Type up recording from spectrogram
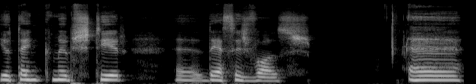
eu tenho que me abster uh, dessas vozes. Uh,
